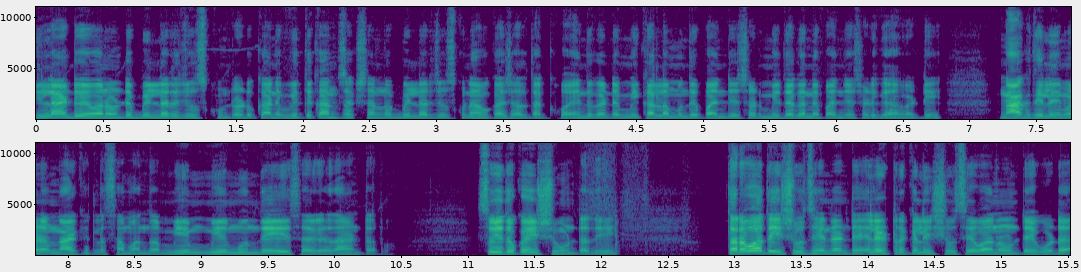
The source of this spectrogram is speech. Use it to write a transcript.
ఇలాంటివి ఏమైనా ఉంటే బిల్డర్ చూసుకుంటాడు. కానీ విత్ కన్స్ట్రక్షన్లో బిల్డర్ చూసుకునే అవకాశాలు తక్కువ. ఎందుకంటే మీ కళ్ళ ముందే పనిచేశాడు మీ దగ్గరనే పనిచేశాడు కాబట్టి నాకు తెలియదు మేడం నాకు ఎట్లా సంబంధం? మీ మీ ముందే వేశారు కదా అంటారు. సో ఇదొక ఇష్యూ ఉంటుంది. తర్వాత ఇష్యూస్ ఏంటంటే ఎలక్ట్రికల్ ఇష్యూస్ ఏమైనా ఉంటే కూడా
